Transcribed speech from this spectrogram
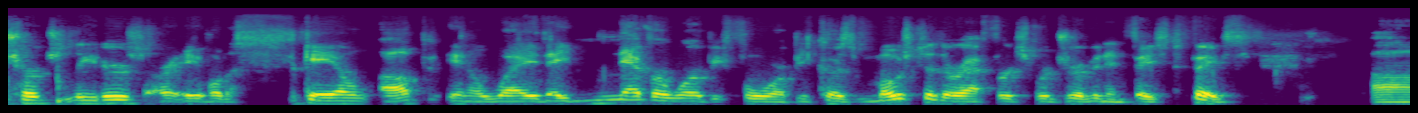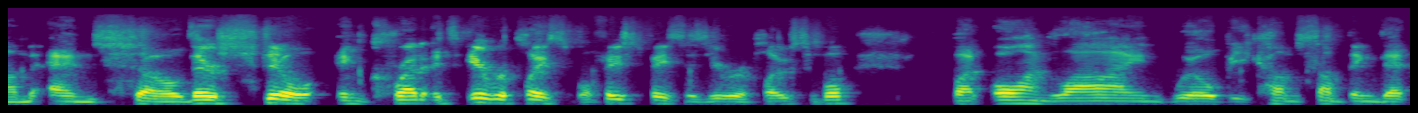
church leaders are able to scale up in a way they never were before because most of their efforts were driven in face to face. And so they're still incredible. It's irreplaceable. Face to face is irreplaceable, but online will become something that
